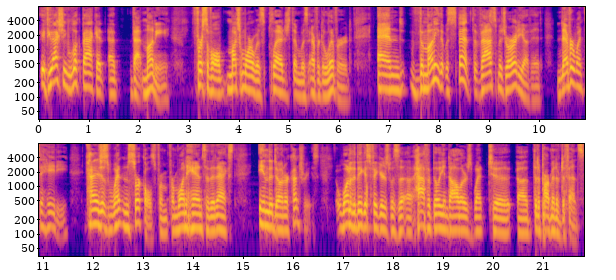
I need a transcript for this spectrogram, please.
if you actually look back at, at that money, first of all, much more was pledged than was ever delivered. And the money that was spent, the vast majority of it, never went to Haiti, kind of just went in circles from, from one hand to the next in the donor countries. One of the biggest figures was a, half a billion dollars went to uh, the Department of Defense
